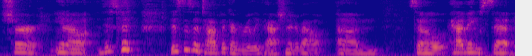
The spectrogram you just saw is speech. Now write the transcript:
Sure. You know, this this is a topic I'm really passionate about. Um, so having set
